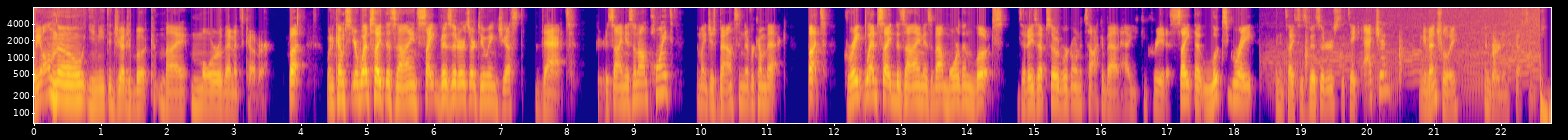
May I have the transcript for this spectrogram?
We all know you need to judge a book by more than its cover. But when it comes to your website design, site visitors are doing just that. If your design isn't on point, it might just bounce and never come back. But great website design is about more than looks. In today's episode, we're going to talk about how you can create a site that looks great and entices visitors to take action and eventually convert into customers.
